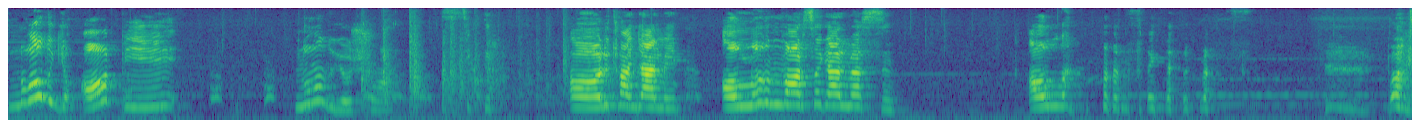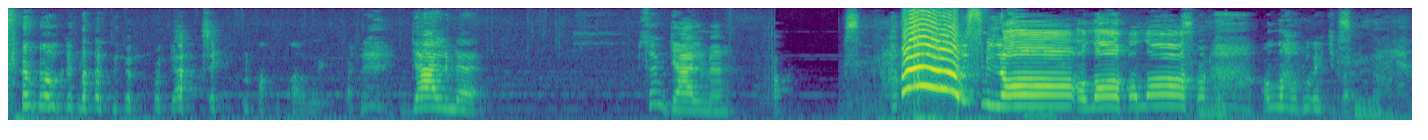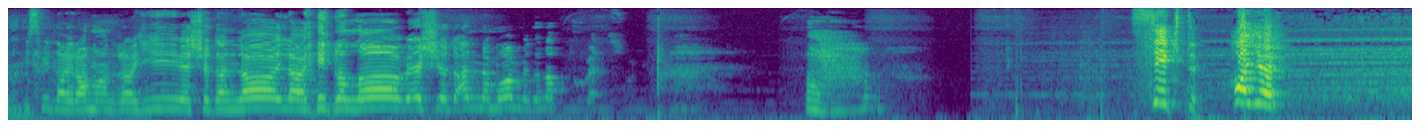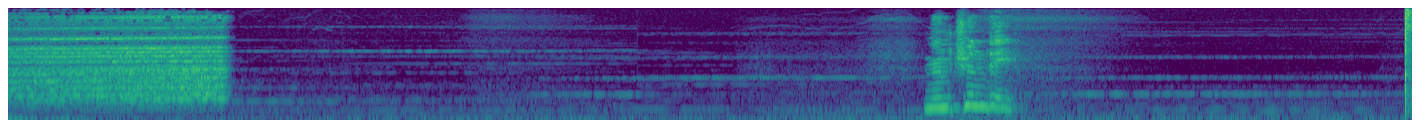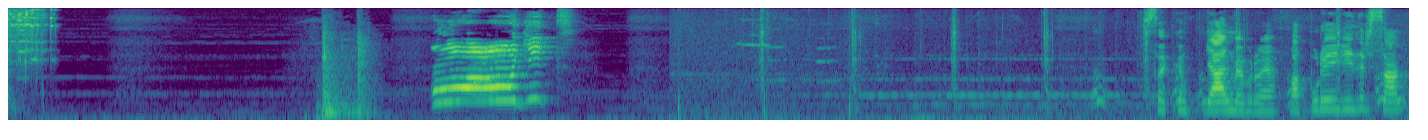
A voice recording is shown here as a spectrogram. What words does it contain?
Ne oluyor abi? Ne oluyor şu an? Siktir. Aa lütfen gelmeyin. Allah'ın varsa gelmezsin. Allah varsa gelmezsin. Bak sana o kadar diyorum gerçekten Ekber. Gelme. Mi? gelme. Bismillah. Aa, Bismillah. Allah Allah. Allahu Ekber. Bismillahirrahmanirrahim. Bismillahirrahmanirrahim. Eşhedü en la ilahe illallah ve eşhedü enne Muhammeden abduhu ve. Ah. Siktir. Hayır. Mümkün değil. Git. Sakın gelme buraya. Bak buraya gelirsen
